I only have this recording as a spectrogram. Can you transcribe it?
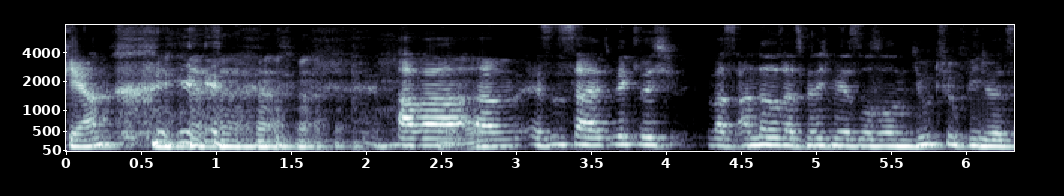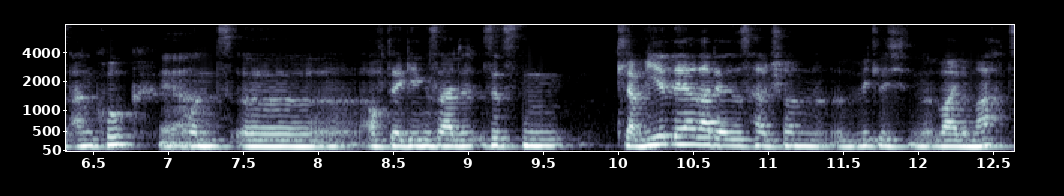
gern. Aber ähm, es ist halt wirklich was anderes, als wenn ich mir so, so ein YouTube-Video jetzt angucke ja. und äh, auf der Gegenseite sitzt ein Klavierlehrer, der das halt schon wirklich eine Weile macht,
